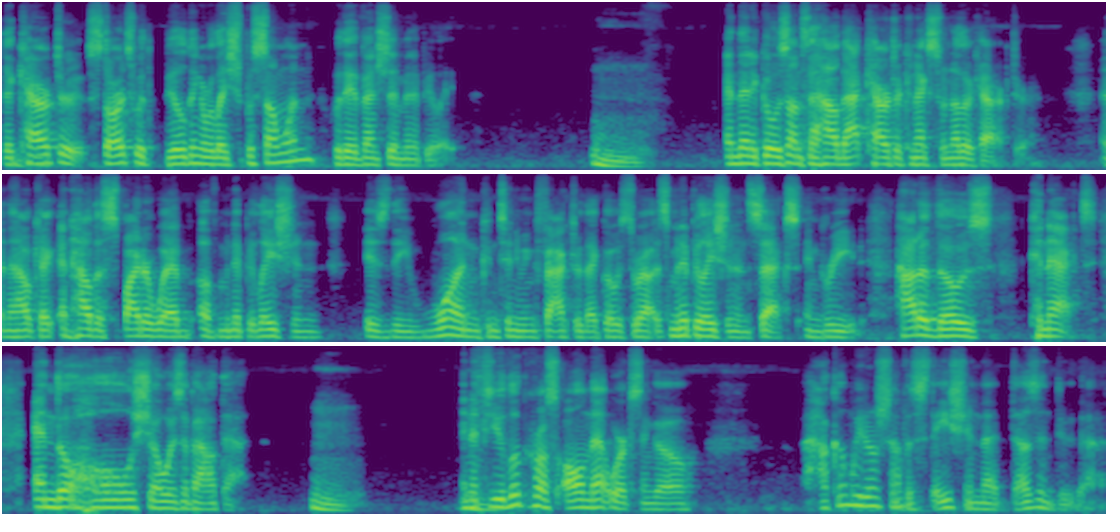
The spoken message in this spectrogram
The Mhm. character starts with building a relationship with someone who they eventually manipulate. Mm. And then it goes on to how that character connects to another character. And how and how the spider web of manipulation is the one continuing factor that goes throughout. It's manipulation and sex and greed. How do those connect? And the whole show is about that. Mm. And if you look across all networks and go, how come we don't have a station that doesn't do that?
